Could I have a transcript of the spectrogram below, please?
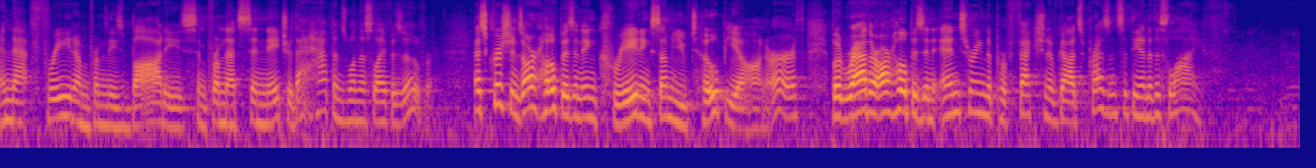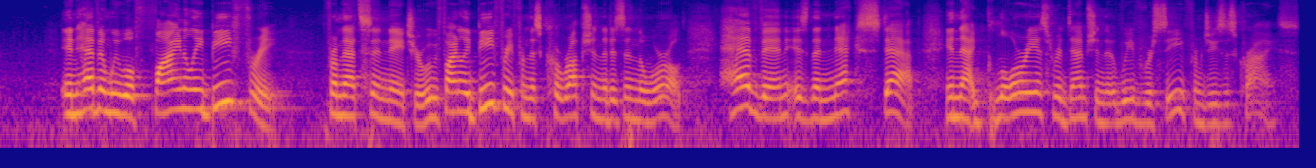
And that freedom from these bodies and from that sin nature, that happens when this life is over. As Christians, our hope isn't in creating some utopia on earth, but rather our hope is in entering the perfection of God's presence at the end of this life. In heaven, we will finally be free from that sin nature. We will finally be free from this corruption that is in the world. Heaven is the next step in that glorious redemption that we've received from Jesus Christ.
